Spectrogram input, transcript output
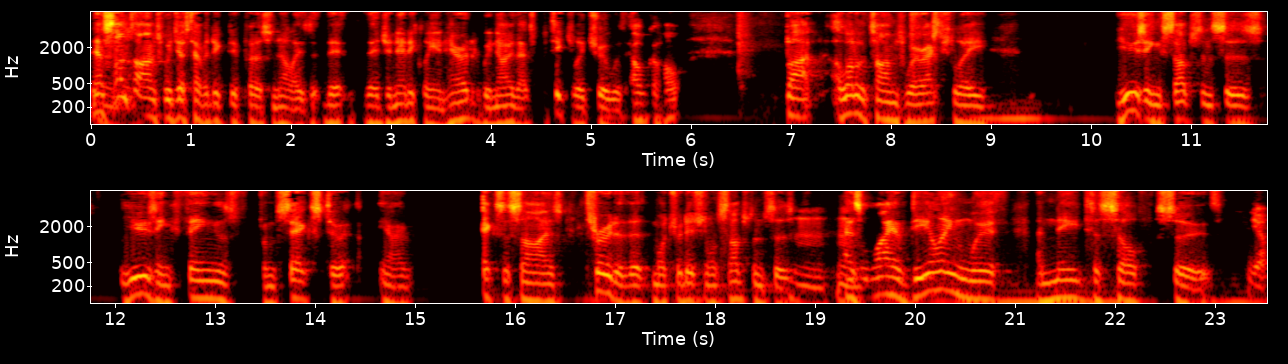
Now, Mm. sometimes we just have addictive personalities. that They're, they're genetically inherited. We know that's particularly true with alcohol. But a lot of the times we're actually using substances, using things from sex to, you know, exercise through to the more traditional substances Mm-hmm. as a way of dealing with a need to self soothe. Yeah.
